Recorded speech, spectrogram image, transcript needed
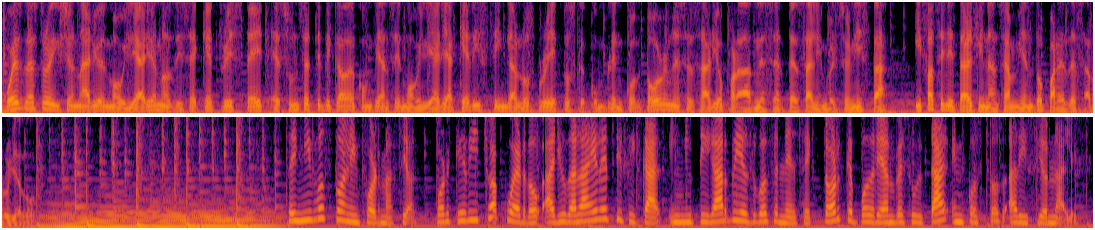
Pues nuestro diccionario inmobiliario nos dice que Tree State es un certificado de confianza inmobiliaria que distingue a los proyectos que cumplen con todo lo necesario para darle certeza al inversionista y facilitar el financiamiento para el desarrollador. Seguimos con la información, porque dicho acuerdo ayudará a identificar y mitigar riesgos en el sector que podrían resultar en costos adicionales,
